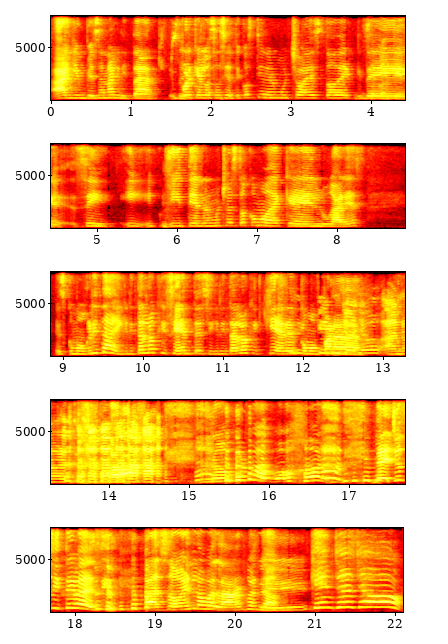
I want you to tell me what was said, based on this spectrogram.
Ay, y empiezan a gritar. Sí. Porque los asiáticos tienen mucho esto de. De sí, y, y, y tienen mucho esto como de que en lugares es como grita y grita lo que sientes y grita lo que quieres, como Kim para. Yo-yo. Ah, no. Ah, no, por favor. De hecho, sí te iba a decir. Pasó en Love Alarm cuando. Sí. ¿Quién yo?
